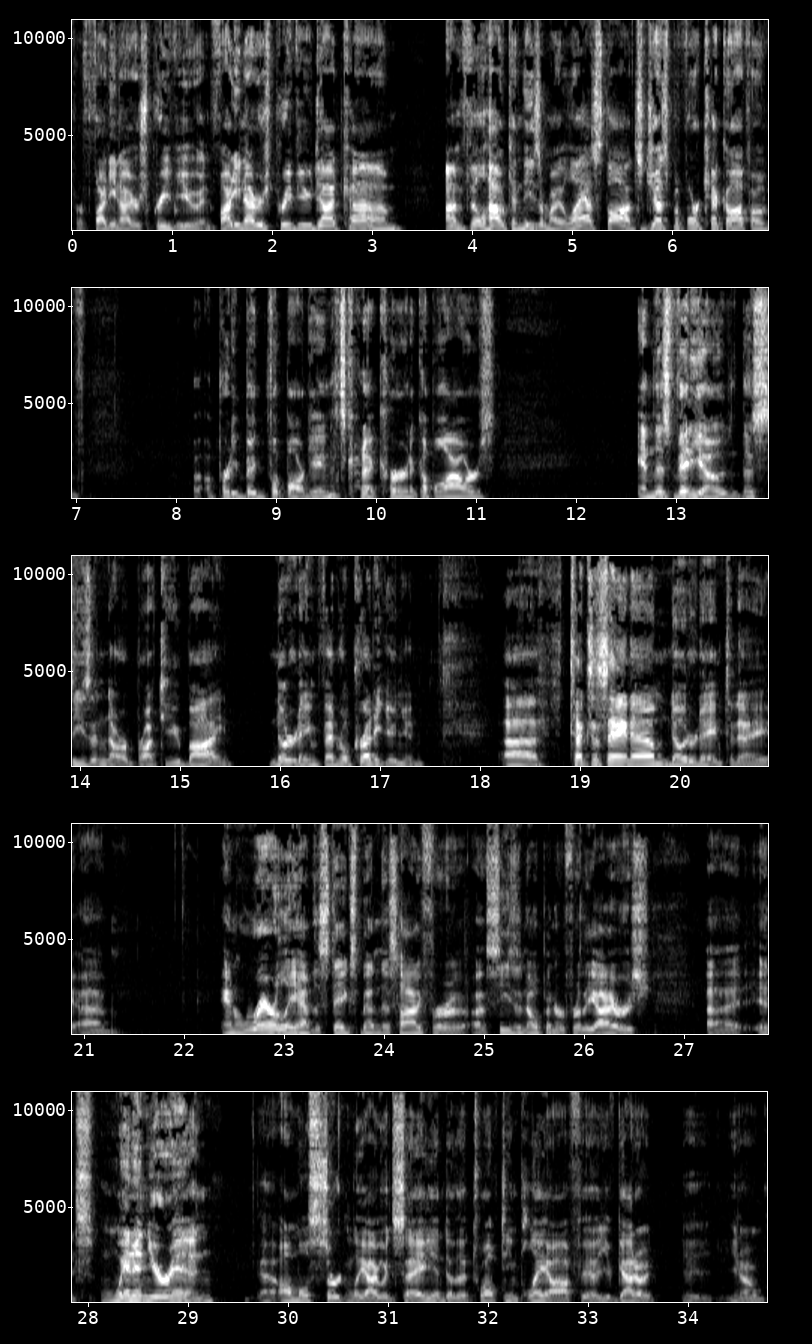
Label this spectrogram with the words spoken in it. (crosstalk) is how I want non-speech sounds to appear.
for Fighting Irish Preview and fightingirishpreview.com. I'm Phil Houken. These are my last thoughts just before kickoff of a pretty big football game that's going to occur in a couple hours. And this video this season are brought to you by Notre Dame Federal Credit Union. Uh, Texas A&M, Notre Dame today. Um, and rarely have the stakes been this high for a, a season opener for the Irish. Uh, it's winning you're in, uh, almost certainly, I would say, into the 12 team playoff. Uh, you've got to, uh, you know,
